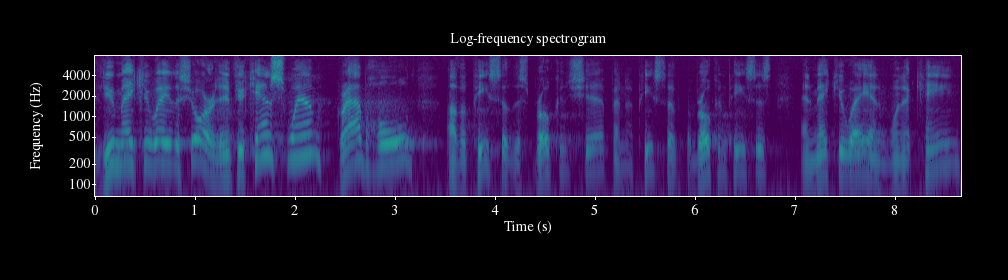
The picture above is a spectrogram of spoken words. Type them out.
you make your way to the shore. And if you can't swim, grab hold of a piece of this broken ship and a piece of broken pieces and make your way. And when it came,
